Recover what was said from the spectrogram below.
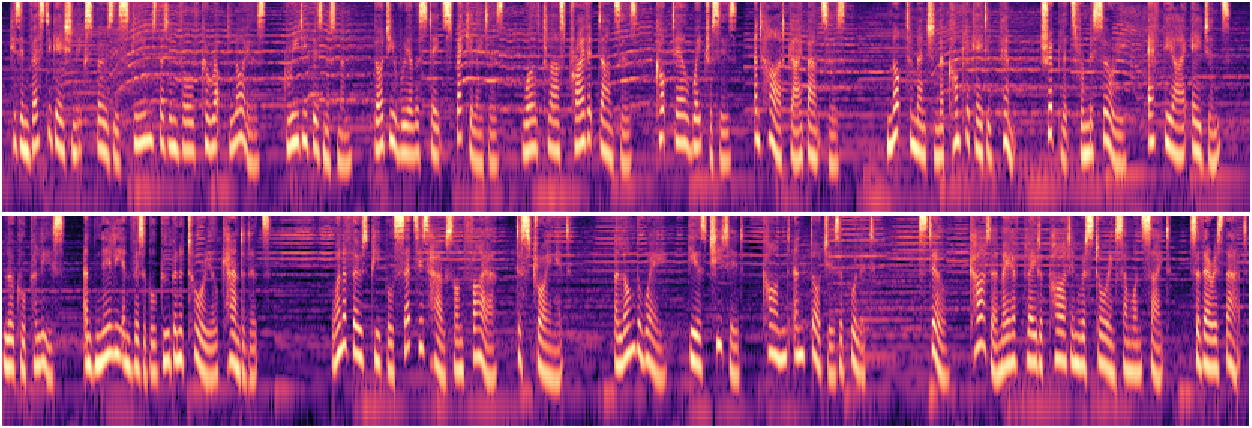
His investigation exposes schemes that involve corrupt lawyers, greedy businessmen, dodgy real estate speculators, world class private dancers, cocktail waitresses, and hard guy bouncers. Not to mention a complicated pimp, triplets from Missouri, FBI agents, local police, and nearly invisible gubernatorial candidates. One of those people sets his house on fire, destroying it. Along the way, he is cheated, conned, and dodges a bullet. Still, Carter may have played a part in restoring someone's sight, so there is that.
